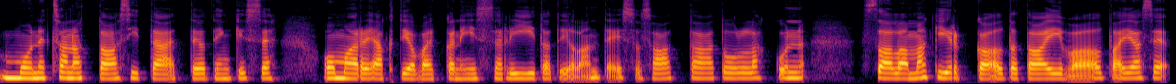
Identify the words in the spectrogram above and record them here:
monet sanottaa sitä, että jotenkin se oma reaktio vaikka niissä riitatilanteissa saattaa tulla kun salama kirkkaalta taivaalta ja se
